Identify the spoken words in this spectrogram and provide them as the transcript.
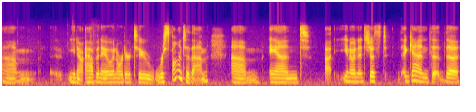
um, you know, avenue in order to respond to them, um, and uh, you know, and it's just again the the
